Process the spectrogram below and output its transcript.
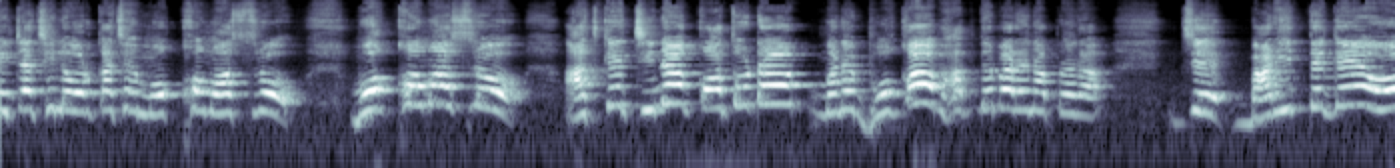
এইটা ছিল ওর কাছে মক্ষম অস্ত্র। মক্ষম অস্ত্র! আজকে চীনা কতটা মানে বোকা ভাবতে পারেন আপনারা যে বাড়ির থেকে ও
